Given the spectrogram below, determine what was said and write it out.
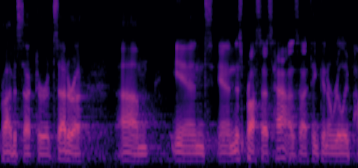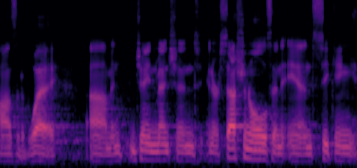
private sector, et cetera. Um, and, and this process has, I think, in a really positive way. Um, and Jane mentioned intersessionals and, and seeking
